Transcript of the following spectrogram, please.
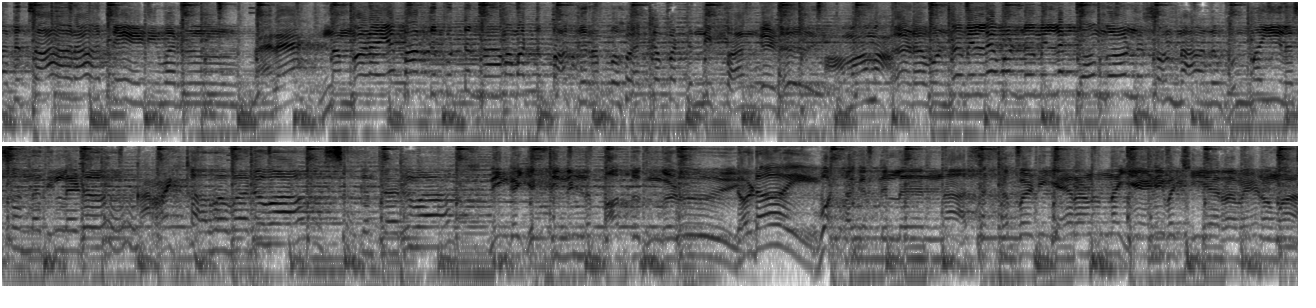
அது தானா தேடி வரும். நம்மளைய பார்த்து புட்டு நாம மட்டும் பார்க்கிறப்போ வெக்கப்பட்டு நிப்பாங்கடு. சொன்னதில்லடோ. அவ வருவா சுகம் தருவா. நீங்க எட்டி நின்று பார்த்துங்களோடாய் ஒட்டகத்தில் நான் சட்டப்படி ஏறணும்னா ஏணி வச்சு ஏற வேணுமா?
